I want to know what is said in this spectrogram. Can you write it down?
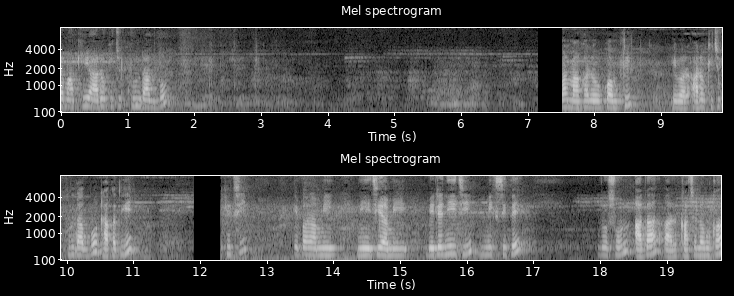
এটা মাখিয়ে আরও কিছুক্ষণ রাখব। আমার মাখানো কমপ্লিট এবার আরও কিছুক্ষণ রাখব ঢাকা দিয়ে। রেখেছি। এবার আমি নিয়েছি, আমি বেটে নিয়েছি মিক্সিতে রসুন, আদা আর কাঁচা লঙ্কা।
